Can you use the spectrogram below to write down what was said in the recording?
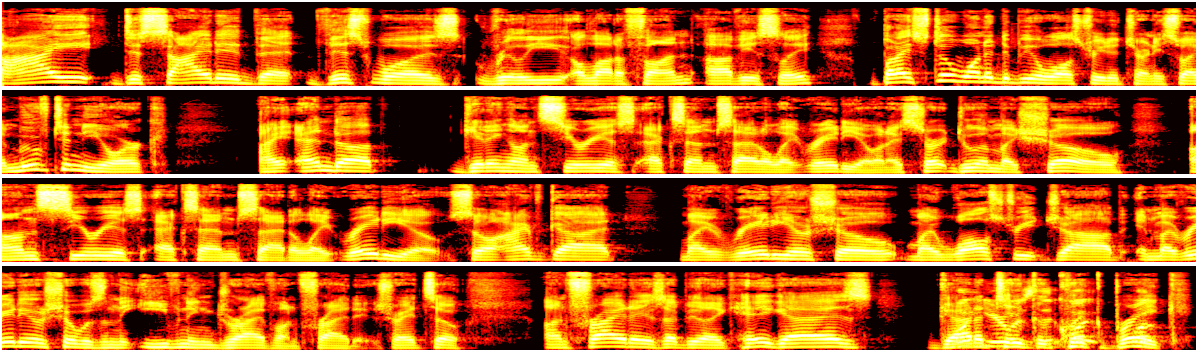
I decided that this was really a lot of fun, obviously, but I still wanted to be a Wall Street attorney. So I moved to New York. I end up getting on Sirius XM satellite radio, and I start doing my show on Sirius XM satellite radio. So I've got my radio show, my Wall Street job, and my radio show was in the evening drive on Fridays, right? So on Fridays, I'd be like, hey guys, Got to take a quick what, break.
